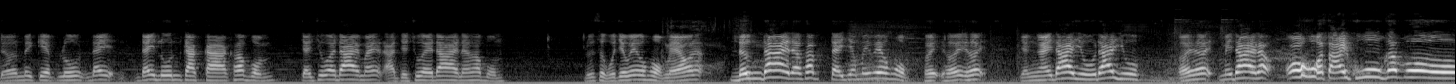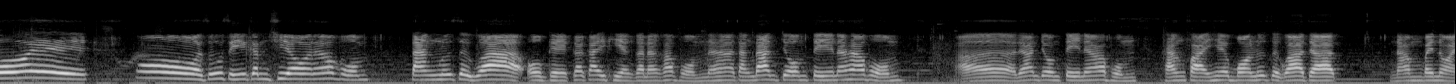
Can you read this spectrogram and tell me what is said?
เดินไปเก็บรูนได้ได้รูนกากาครับผมจะช่วยได้ไหมอาจจะช่วยได้นะครับผมรู้สึกว่าจะเวลหกแล้วนะดึงได้แล้วครับ แต่ยังไม่เวลหกเฮ้ยเฮ้ยเฮ้ยยังไงได้อยู่ได้อยู่ เฮ้ยเฮ้ยไม่ได้แล้ว โอ้โห ตายคู่ครับโอ้ยโอ้สูสีกันเชียวนะครับผมตังรู้สึกว่าโอเคก็ใกล้เคียงกันนะครับผมนะฮะทางด้านโจมตีนะครับผมเออด้านโจมตีนะครับผมทางฝ่ายเฮลบอลรู้สึกว่าจะนำไปหน่อย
